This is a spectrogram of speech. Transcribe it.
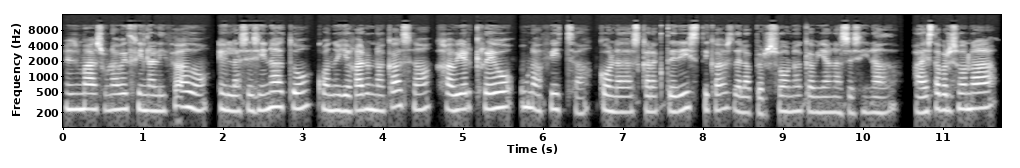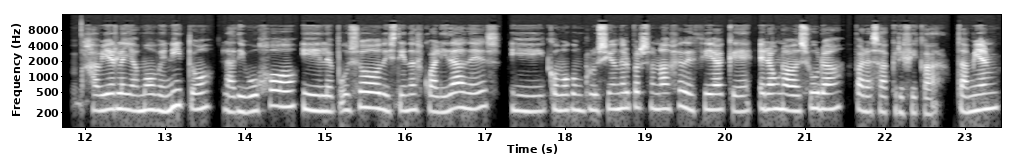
Es más, una vez finalizado el asesinato, cuando llegaron a casa, Javier creó una ficha con las características de la persona que habían asesinado. A esta persona Javier le llamó Benito, la dibujó y le puso distintas cualidades y como conclusión del personaje decía que era una basura para sacrificar. También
